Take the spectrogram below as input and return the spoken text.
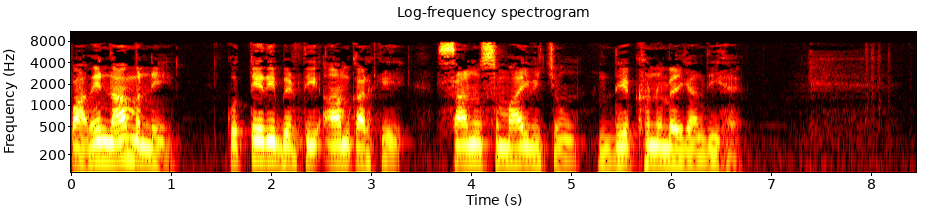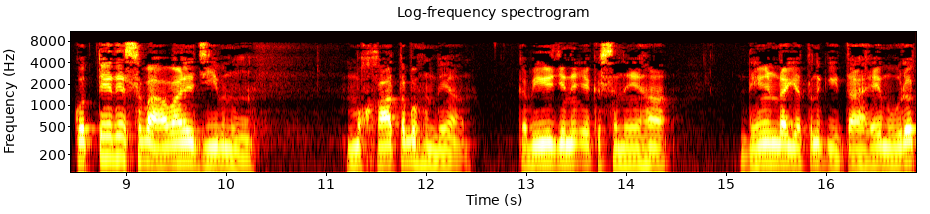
ਭਾਵੇਂ ਨਾ ਮੰਨੇ, ਕੁੱਤੇ ਦੀ ਬਿਰਤੀ ਆਮ ਕਰਕੇ ਸਾਨੂੰ ਸਮਾਜ ਵਿੱਚੋਂ ਦੇਖਣ ਨੂੰ ਮਿਲ ਜਾਂਦੀ ਹੈ। ਕੁੱਤੇ ਦੇ ਸੁਭਾਅ ਵਾਲੇ ਜੀਵ ਨੂੰ ਮੁਖਾਤਬ ਹੁੰਦਿਆਂ ਕਬੀਰ ਜੀ ਨੇ ਇੱਕ ਸਨੇਹਾ ਦੇਣ ਦਾ ਯਤਨ ਕੀਤਾ, ਹੈ ਮੂਰਖ,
